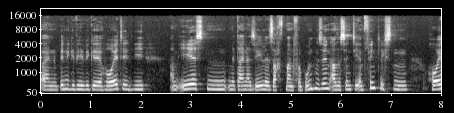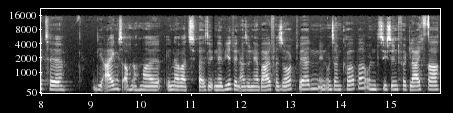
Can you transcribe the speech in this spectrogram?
eine bindegewebige Häute, die am ehesten mit deiner Seele, sagt man, verbunden sind. Also es sind die empfindlichsten Häute, die eigens auch nochmal also innerviert werden, also nerval versorgt werden in unserem Körper und sie sind vergleichbar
